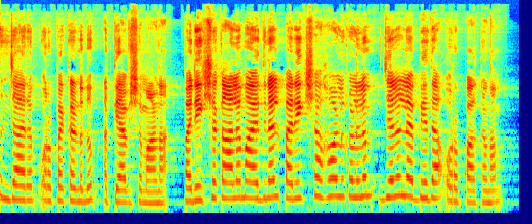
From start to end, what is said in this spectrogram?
സഞ്ചാരം ഉറപ്പാക്കേണ്ടതും അത്യാവശ്യമാണ്. പരീക്ഷാകാലമായതിനാൽ പരീക്ഷാ ഹാളുകളിലും ജലലഭ്യത ഉറപ്പാക്കണം.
